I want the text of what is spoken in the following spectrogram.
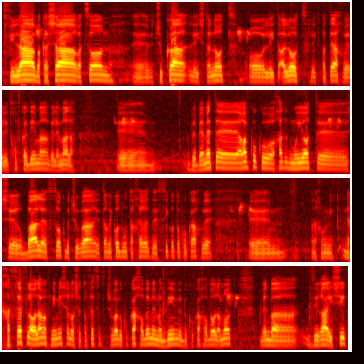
תפילה, בקשה, רצון ותשוקה להשתנות או להתעלות, להתפתח ולדחוף קדימה ולמעלה. ובאמת אה, הרב קוק הוא אחת הדמויות אה, שהרבה לעסוק בתשובה יותר מכל דמות אחרת, זה העסיק אותו כל כך, ואנחנו אה, נחשף לעולם הפנימי שלו שתופס את התשובה בכל כך הרבה ממדים ובכל כך הרבה עולמות, בין בזירה האישית,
